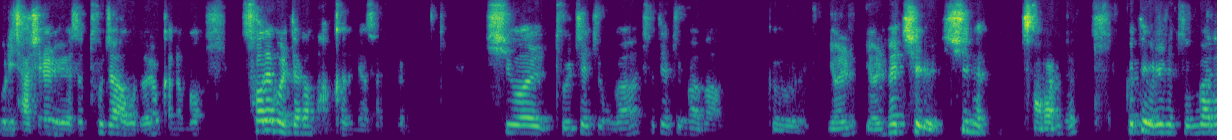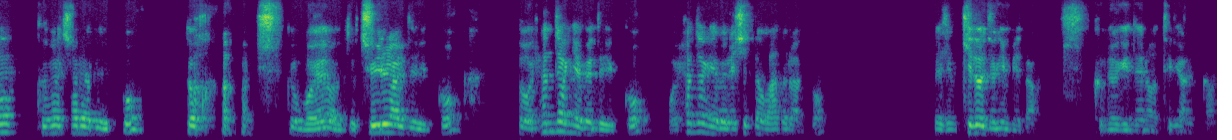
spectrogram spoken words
우리 자신을 위해서 투자하고 노력하는 거 손해 볼 때가 많거든요, 사실. 10월 둘째 주인가 첫째 주인가 막그열 열 며칠 쉬는 잘하면 그때 우리는 중간에 금요 철야도 있고 또 그 뭐예요, 또 주일날도 있고 또 현장 예배도 있고 뭐 현장 예배를 쉰다고 하더라도 네, 지금 기도 중입니다. 금요일이 되면 어떻게 할까?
